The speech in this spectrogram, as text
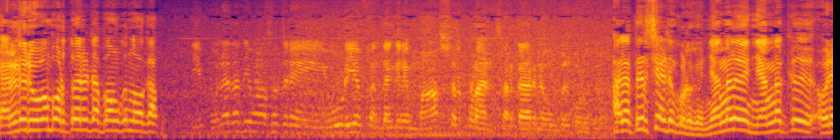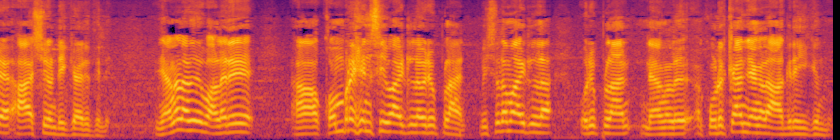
കരട് രൂപം പുറത്തു വരട്ടെ അപ്പൊ നമുക്ക് നോക്കാം. ഈ പുനരധിവാസത്തിന് യു ഡി എഫ് എന്തെങ്കിലും മാസ്റ്റർ പ്ലാൻ സർക്കാരിന് മുമ്പിൽ കൊടുക്കും? അല്ല തീർച്ചയായിട്ടും കൊടുക്കും. ഞങ്ങൾ ഞങ്ങൾക്ക് ഒരു ആശയമുണ്ട് ഇക്കാര്യത്തിൽ ഞങ്ങളത് വളരെ കോംപ്രഹെൻസീവ് ആയിട്ടുള്ള ഒരു പ്ലാൻ വിശദമായിട്ടുള്ള ഒരു പ്ലാൻ ഞങ്ങൾ കൊടുക്കാൻ ഞങ്ങൾ ആഗ്രഹിക്കുന്നു.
